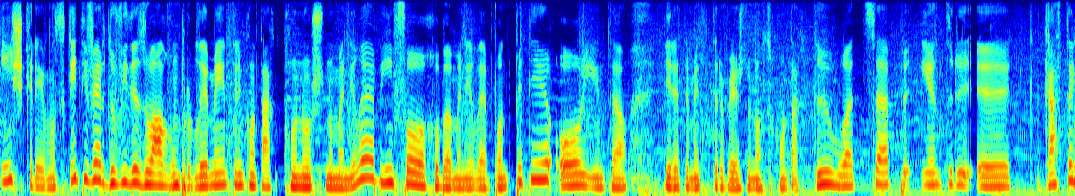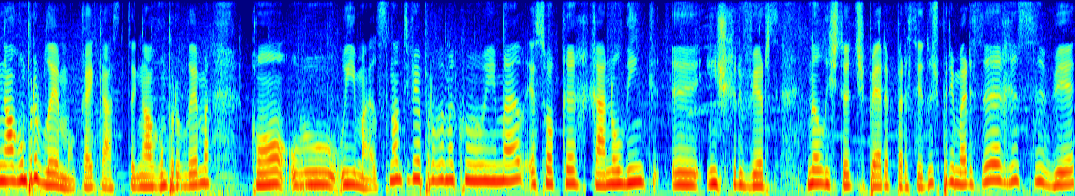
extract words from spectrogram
inscrevam-se. Quem tiver dúvidas ou algum problema, entre em contato connosco no Manilab, info.manilab.pt ou então diretamente através do nosso contacto de WhatsApp, entre, eh, caso tenha algum problema, ok? Caso tenha algum problema com o, o e-mail. Se não tiver problema com o e-mail, é só carregar no link, eh, inscrever-se na lista de espera para ser dos primeiros a receber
